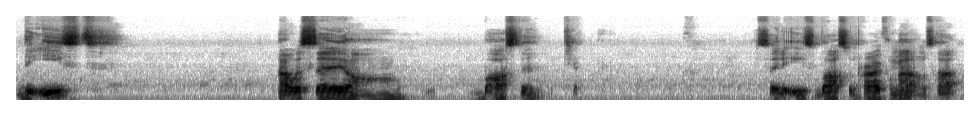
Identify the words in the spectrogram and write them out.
the East. I would say um, Boston. Say the East, Boston probably come out on top.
